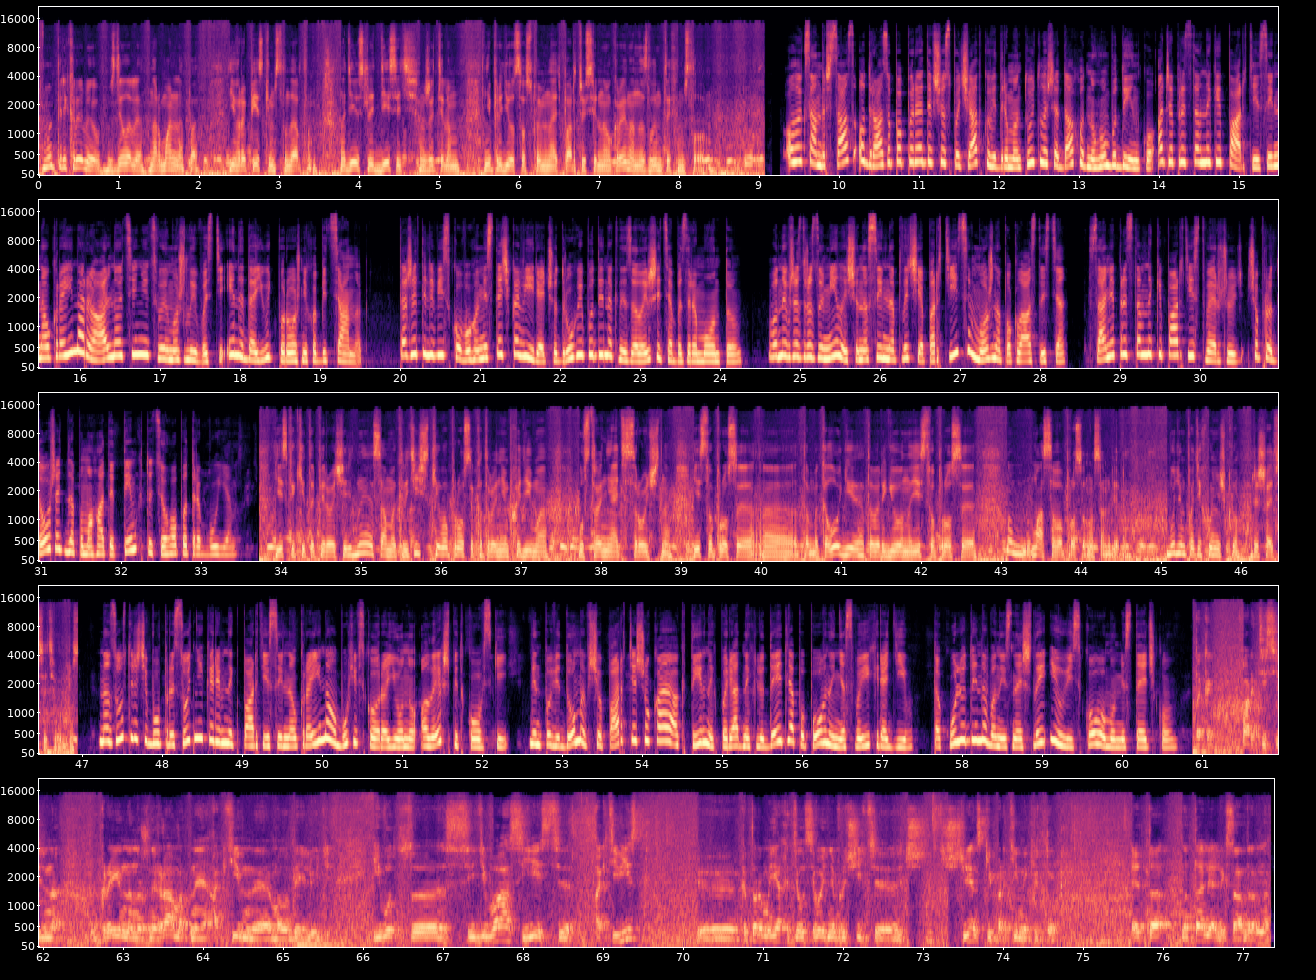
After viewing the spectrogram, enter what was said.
Мы перекрыли, сделали нормально по европейским стандартам. Надеюсь, лет 10 жителям не придется вспоминать партию «Сильная Украина» незлым тихим словом. Олександр Сас одразу попередив, що спочатку відремонтують лише дах одного будинку, адже представники партії Сильна Україна реально оцінюють свої можливості і не дають порожніх обіцянок. Та жителі військового містечка вірять, що другий будинок не залишиться без ремонту. Вони вже зрозуміли, що на сильне плече партійців можна покластися. Самі представники партії стверджують, що продовжать допомагати тим, хто цього потребує. Есть какие-то первоочередные, самые критические вопросы, которые необходимо устранять срочно. Есть вопросы э, там, экологии этого региона, есть вопросы, ну, масса вопросов на самом деле. Будем потихонечку решать все эти вопросы. На зустрічі був присутній керівник партії Сильна Україна Обухівського району Олег Шпітковський. Він повідомив, що партія шукає активних порядних людей для поповнення своїх рядів. Таку людину вони знайшли і у військовому містечку. Так как партии сильно Украина нужны грамотные, активные молодые люди. И вот э, среди вас есть активист, э, которому я хотел сегодня вручить э, ч- членский партийный квиток. Это Наталья Александровна.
